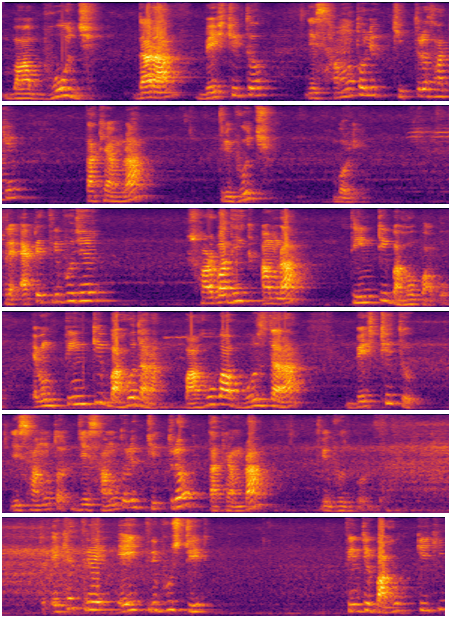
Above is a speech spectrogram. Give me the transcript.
বা ভুজ দ্বারা বেষ্টিত যে সামতলিক চিত্র থাকে, তাকে আমরা ত্রিভুজ বলি। তাহলে একটি ত্রিভুজের সর্বাধিক আমরা তিনটি বাহু পাবো এবং তিনটি বাহু দ্বারা, বাহু বা ভুজ দ্বারা বেষ্টিত যে সামত, যে সামতলিক চিত্র, তাকে আমরা ত্রিভুজ বলব। তো এক্ষেত্রে এই ত্রিভুজটির তিনটি বাহু কি কি?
